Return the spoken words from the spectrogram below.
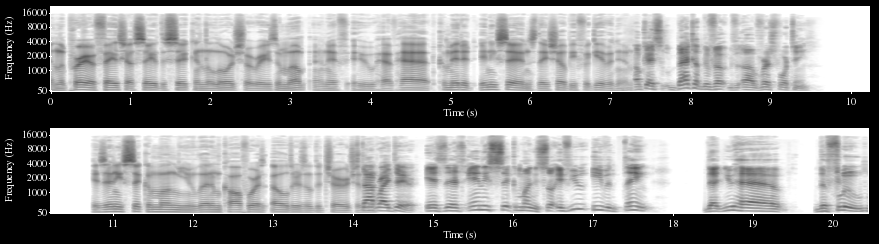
And the prayer of faith shall save the sick, and the Lord shall raise him up. And if who have had committed any sins, they shall be forgiven him. Okay, so back up to uh, verse 14. Is any sick among you? Let him call for his elders of the church. Stop right there. Is there's any sick among you? So if you even think that you have the flu,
